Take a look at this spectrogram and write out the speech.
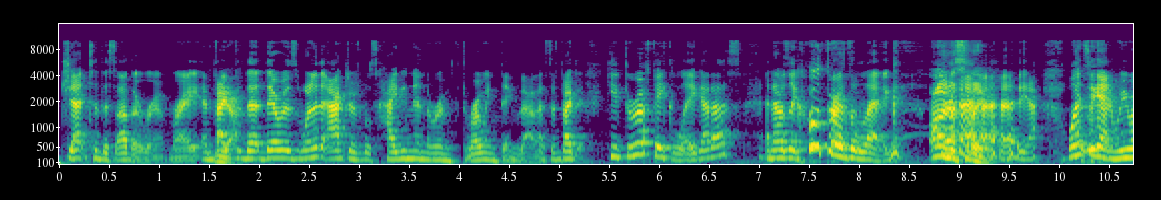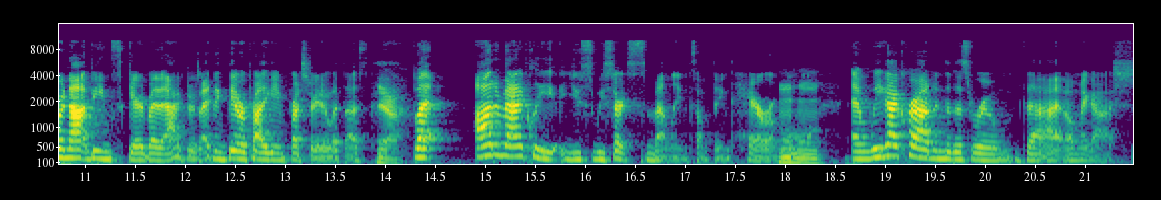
jet to this other room, right? In fact, Yeah. the, there was one of the actors was hiding in the room throwing things at us. In fact, he threw a fake leg at us, and I was like, "Who throws a leg?" Honestly. yeah. Once again, we were not being scared by the actors. I think they were probably getting frustrated with us. Yeah. But automatically, you we start smelling something terrible, Mhm. and we got crowded into this room that oh my gosh.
